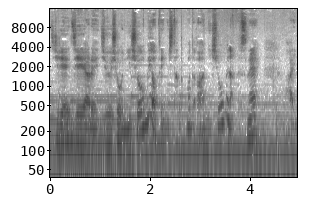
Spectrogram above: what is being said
JRA 重賞2勝目を手にしたと。まだあ2勝目なんですね。はい。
